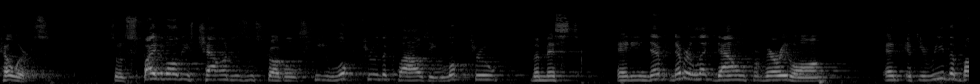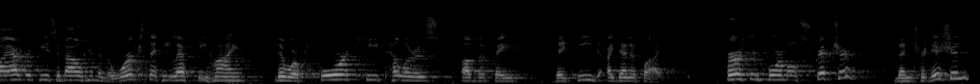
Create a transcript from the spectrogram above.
pillars? So, in spite of all these challenges and struggles, he looked through the clouds, he looked through the mist, and he never, never let down for very long. And if you read the biographies about him and the works that he left behind, there were four key pillars of the faith that he identified. First and foremost, scripture, then tradition,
